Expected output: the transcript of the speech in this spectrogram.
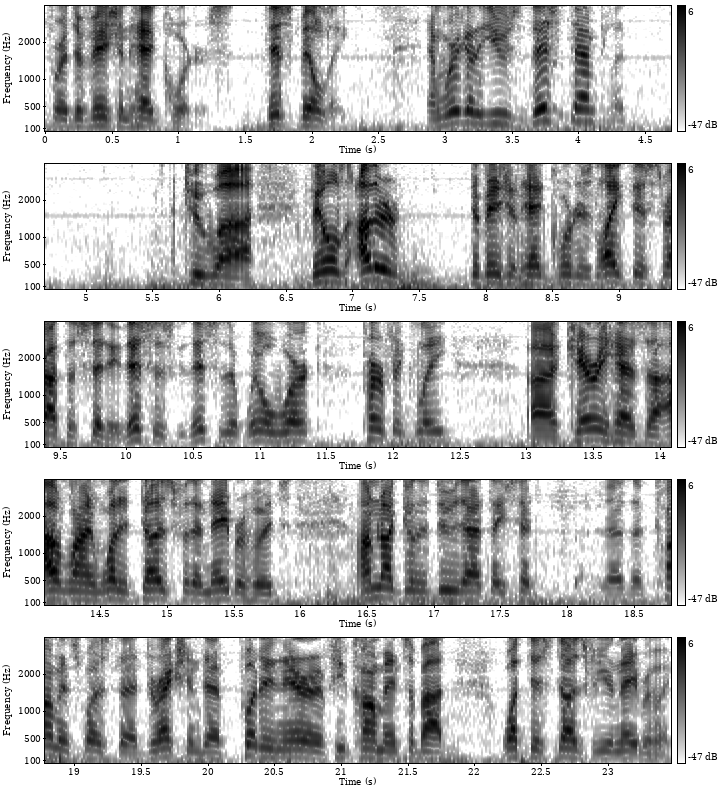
for a division headquarters, this building. And we're going to use this template to uh, build other division headquarters like this throughout the city. This is this is, will work perfectly. Uh, Cary has uh, outlined what it does for the neighborhoods. I'm not going to do that. They said uh, the comments was the direction to put in there a few comments about what this does for your neighborhood.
